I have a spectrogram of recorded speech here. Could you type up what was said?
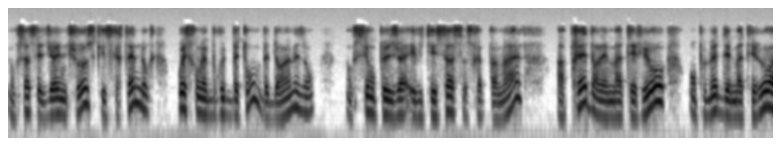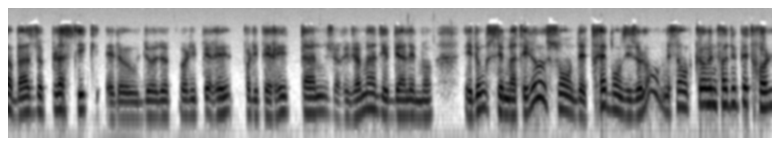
Donc, ça, c'est déjà une chose qui est certaine. Donc, où est-ce qu'on met beaucoup de béton? Ben, Dans la maison. Donc, si on peut déjà éviter ça, ce serait pas mal. Après, dans les matériaux, on peut mettre des matériaux à base de plastique et de, de, de polypéréthane. Je n'arrive jamais à dire bien les mots. Et donc, ces matériaux sont des très bons isolants, mais c'est encore une fois du pétrole.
